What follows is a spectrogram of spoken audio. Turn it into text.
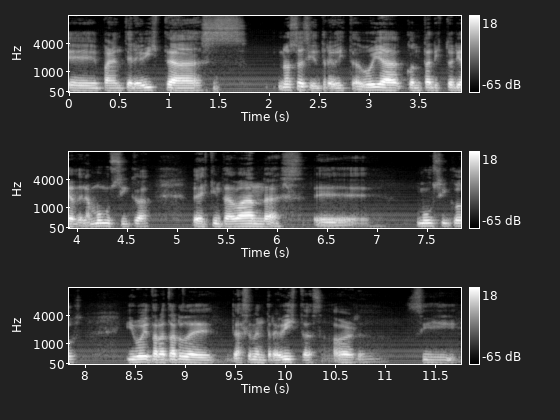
eh, para entrevistas, no sé si entrevistas, voy a contar historias de la música, de distintas bandas, eh, músicos y voy a tratar de, hacer entrevistas, a ver si,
